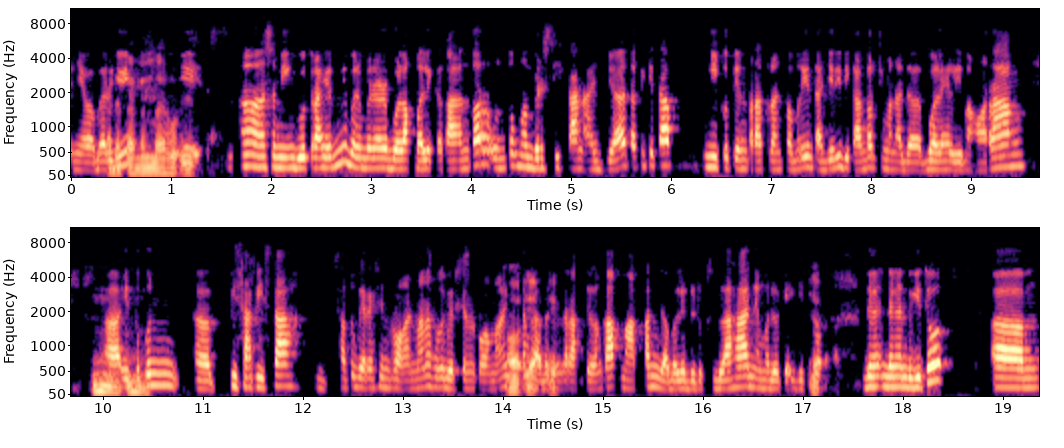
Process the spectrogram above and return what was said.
penyewa baru. Ada Jadi baru, di, yeah. uh, seminggu terakhir ini benar-benar bolak-balik ke kantor untuk membersihkan aja. Tapi kita ngikutin peraturan pemerintah. Jadi di kantor cuma ada boleh lima orang. Hmm, uh, itu pun uh, pisah-pisah. Satu beresin ruangan mana, satu beresin ruangan mana. Oh, kita nggak yeah, berinteraksi yeah. lengkap. Makan nggak boleh duduk sebelahan, yang model kayak gitu. Yeah. Dengan, dengan begitu, um,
